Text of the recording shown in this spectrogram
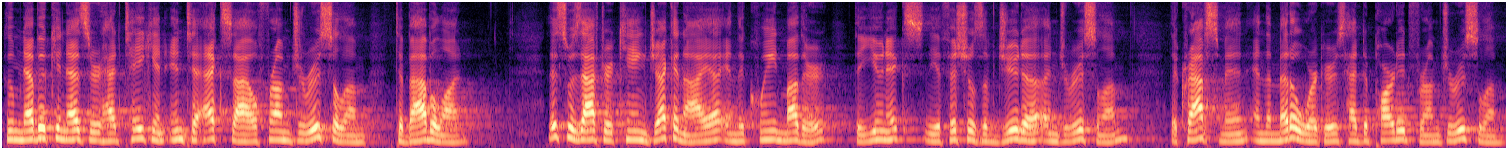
whom Nebuchadnezzar had taken into exile from Jerusalem to Babylon. This was after King Jeconiah and the queen mother the eunuchs, the officials of Judah and Jerusalem, the craftsmen, and the metalworkers had departed from Jerusalem.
